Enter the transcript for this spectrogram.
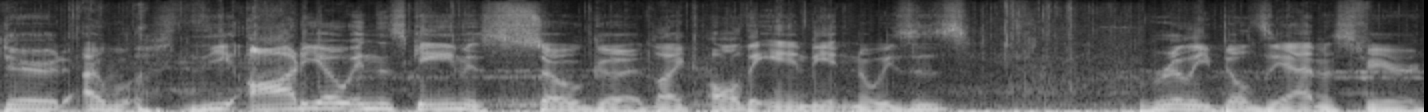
Dude, I w the audio in this game is so good. Like all the ambient noises really builds the atmosphere.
